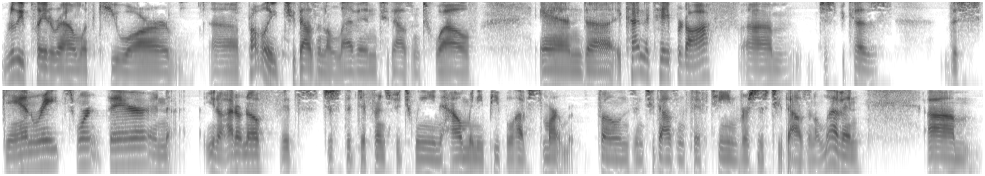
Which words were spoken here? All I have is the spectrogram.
really played around with QR, uh, probably 2011, 2012, and uh, it kind of tapered off um, just because the scan rates weren't there, and you know, I don't know if it's just the difference between how many people have smartphones in 2015 versus 2011. Um,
